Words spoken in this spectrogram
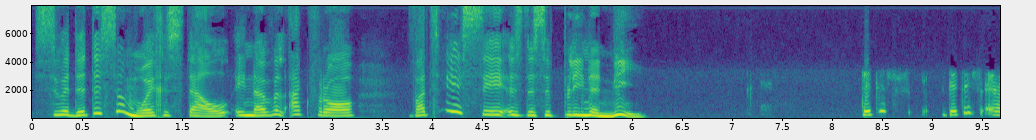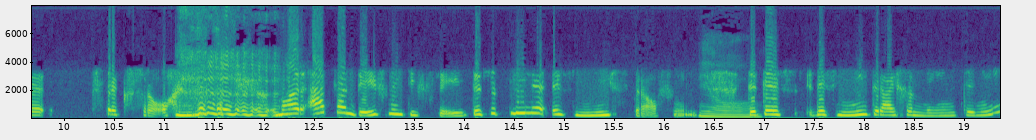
So dit is so mooi gestel en nou wil ek vra wat sou jy sê is dissipline nie? Dit is dit is 'n strik vraag. maar ek kan definitief sê dissipline is nie straf nie. Ja. Dit is dis nie dreigemente nie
